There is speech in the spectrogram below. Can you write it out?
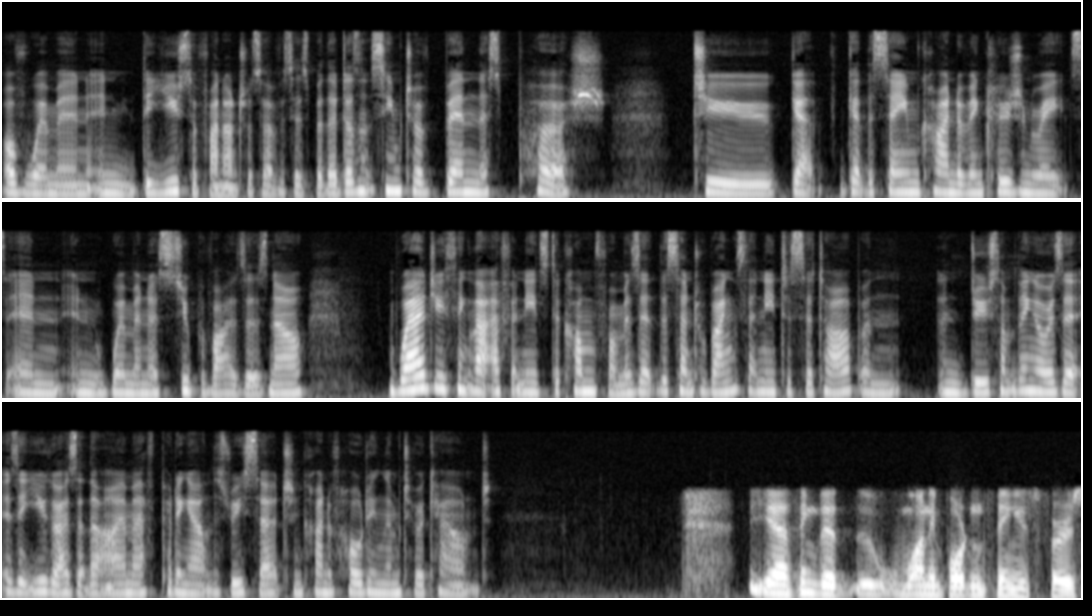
of women in the use of financial services, but there doesn't seem to have been this push to get get the same kind of inclusion rates in in women as supervisors. Now, where do you think that effort needs to come from? Is it the central banks that need to sit up and and do something, or is it is it you guys at the IMF putting out this research and kind of holding them to account? Yeah, I think that one important thing is first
